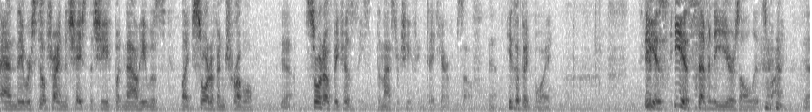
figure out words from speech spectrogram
and they were still trying to chase the chief, but now he was like sort of in trouble. Yeah. Sort of because he's the Master Chief; he can take care of himself. Yeah. He's a big boy. He It's- is. He is seventy years old. It's fine. Yeah.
